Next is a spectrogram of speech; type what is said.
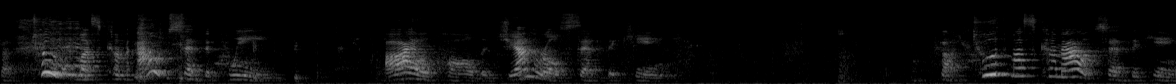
The tooth must come out, said the queen. I'll call the general, said the king. The tooth must out, said the king.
